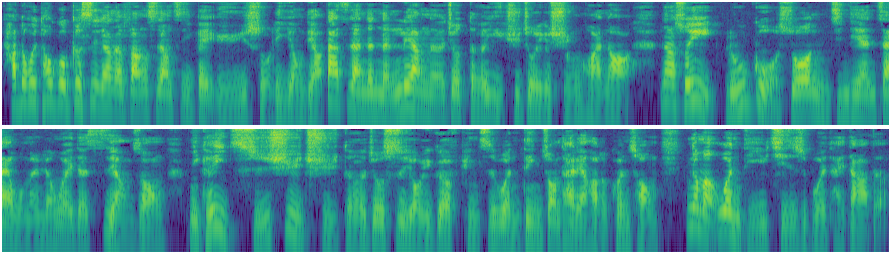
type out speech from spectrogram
它都会透过各式各样的方式让自己被鱼所利用掉，大自然的能量呢就得以去做一个循环哦。那所以，如果说你今天在我们人为的饲养中，你可以持续取得就是有一个品质稳定、状态良好的昆虫，那么问题其实是不会太大的。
